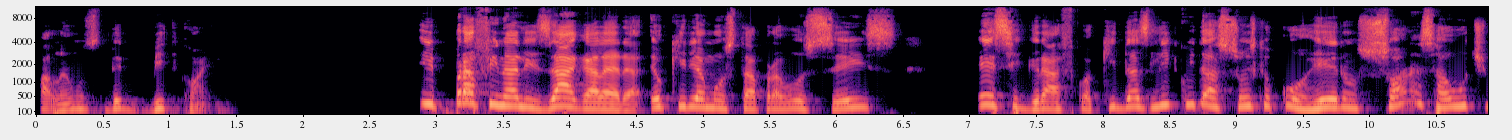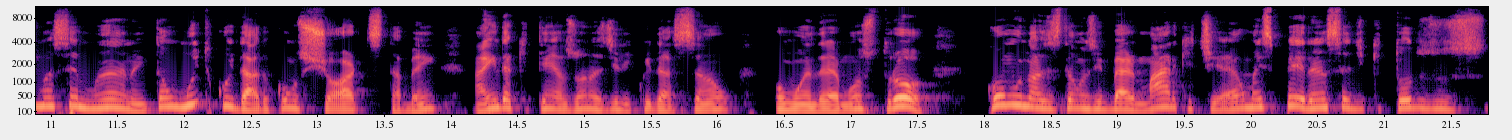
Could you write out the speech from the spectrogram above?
falamos de Bitcoin. E para finalizar, galera, eu queria mostrar para vocês esse gráfico aqui das liquidações que ocorreram só nessa última semana. Então, muito cuidado com os shorts, tá bem? Ainda que tenha zonas de liquidação, como o André mostrou, como nós estamos em bear market, é uma esperança de que todos os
